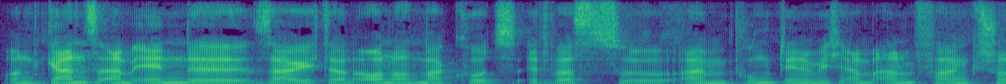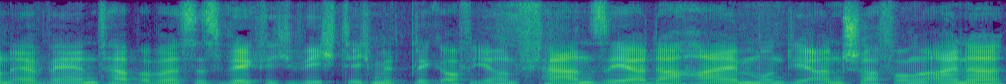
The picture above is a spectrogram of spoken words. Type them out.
Und ganz am Ende sage ich dann auch noch mal kurz etwas zu einem Punkt, den ich am Anfang schon erwähnt habe. Aber es ist wirklich wichtig mit Blick auf Ihren Fernseher daheim und die Anschaffung einer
